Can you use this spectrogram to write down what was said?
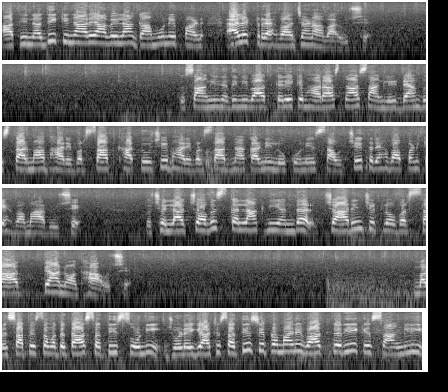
આથી નદી કિનારે આવેલા ગામોને પણ એલર્ટ રહેવા જણાવાયું છે. તો સાંગલી નદીની વાત કરીએ કે મહારાષ્ટ્રના સાંગલી ડેમ વિસ્તારમાં ભારે વરસાદ ખાપ્યો છે. ભારે વરસાદના કારણે લોકોને સાવચેત રહેવા પણ કહેવામાં આવ્યું છે. તો છેલ્લા ચોવીસ કલાકની અંદર ચાર ઇંચ જેટલો વરસાદ ત્યાં નોંધાયો છે. મારી સાથે સંવાદદાતા સતીશ સોની જોડાઈ ગયા છે. સતીશ, જે પ્રમાણે વાત કરીએ કે સાંગલી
